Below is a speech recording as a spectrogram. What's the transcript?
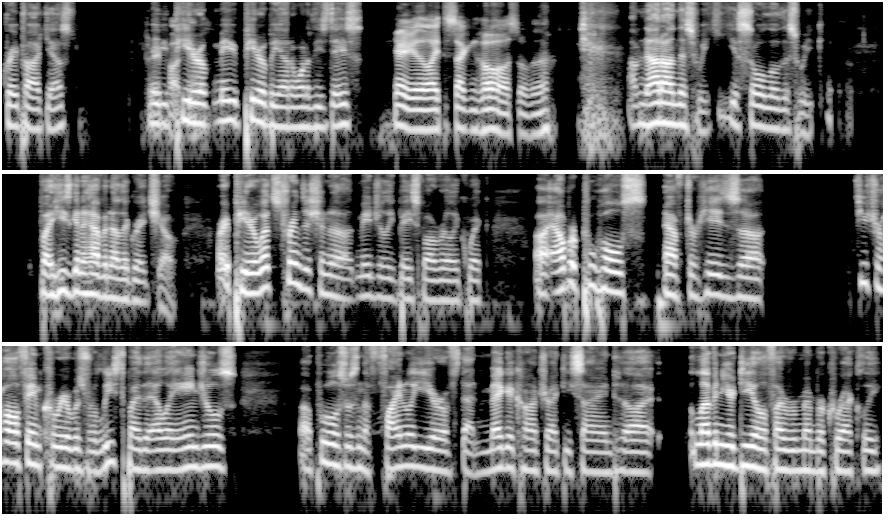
Great podcast. Great maybe Peter, maybe Peter will be on it one of these days. Yeah, you're like the second co-host over there. I'm not on this week. He is solo this week, but he's going to have another great show. All right, Peter, let's transition to Major League Baseball really quick. Uh, Albert Pujols, after his uh, future Hall of Fame career was released by the LA Angels, uh, Pujols was in the final year of that mega contract he signed, uh, 11 year deal, if I remember correctly.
